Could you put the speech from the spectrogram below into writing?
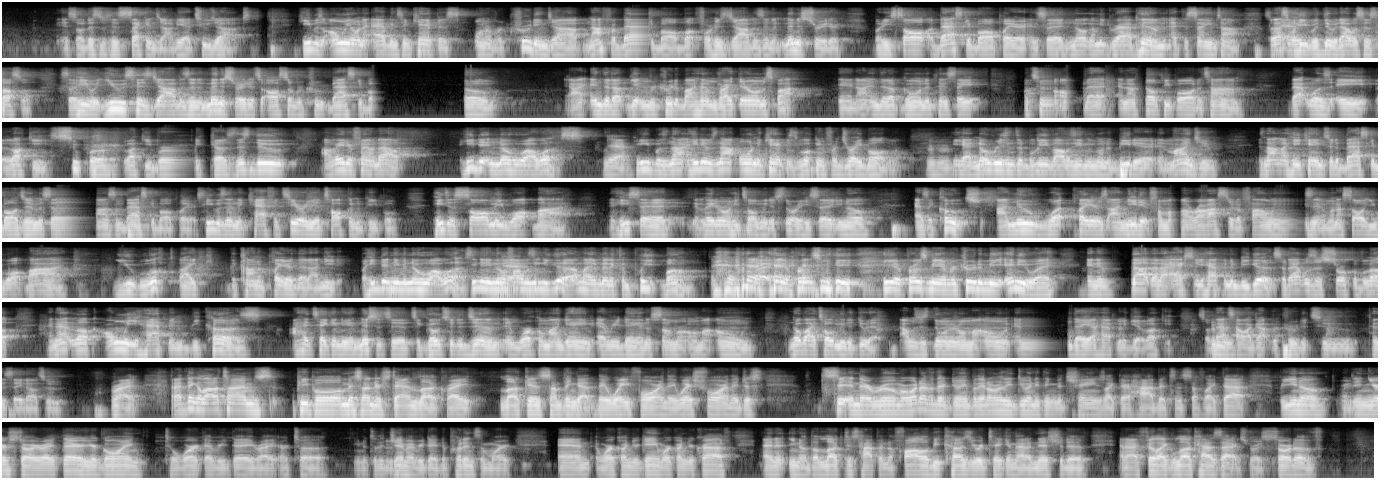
And so this was his second job. He had two jobs. He was only on the Abington campus on a recruiting job, not for basketball, but for his job as an administrator. But he saw a basketball player and said, No, let me grab him at the same time. So that's Yeah. what he would do. That was his hustle. So he would use his job as an administrator to also recruit basketball. So I ended up getting recruited by him right there on the spot. And I ended up going to Penn State to all that. And I tell people all the time, that was a lucky, super lucky break because this dude, I later found out, he didn't know who I was. Yeah. He was not, he was not on the campus looking for Dre Baldwin. Mhm. He had no reason to believe I was even going to be there. And mind you, it's not like he came to the basketball gym and said, find some basketball players. He was in the cafeteria talking to people. He just saw me walk by. And he said, and later on, he told me the story. He said, you know, as a coach, I knew what players I needed from my roster the following season. And when I saw you walk by, you looked like the kind of player that I needed. But he didn't even know who I was. He didn't even know if I was any good. I might have been a complete bum. but he approached me. He approached me and recruited me anyway. And it's not that I actually happened to be good. So that was a stroke of luck. And that luck only happened because I had taken the initiative to go to the gym and work on my game every day in the summer on my own. Nobody told me to do that. I was just doing it on my own. And one day I happened to get lucky. So that's how I got recruited to Penn State Altoona. Right. And I think a lot of times people misunderstand luck, right? Luck is something that they wait for and they wish for and they just sit in their room or whatever they're doing, but they don't really do anything to change like their habits and stuff like that. But you know, Right. in your story right there, you're going to work every day, right? Or to, you know, to the Mm-hmm. gym every day to put in some work and, and work on your game, work on your craft. And it, you know, the luck just happened to follow because you were taking that initiative. And I feel like luck has that right. sort of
